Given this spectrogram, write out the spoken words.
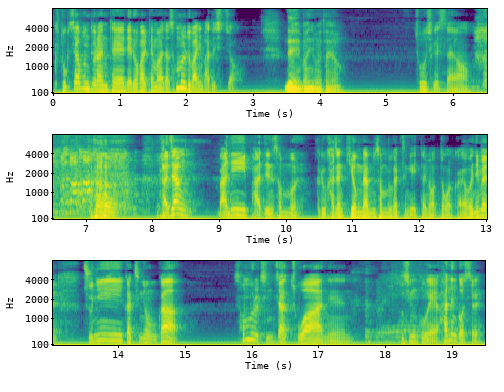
그 독자분들한테 내려갈 때마다 선물도 많이 받으시죠? 네 많이 받아요. 좋으시겠어요. 가장 많이 받은 선물 그리고 가장 기억 남는 선물 같은 게 있다면 어떤 걸까요? 왜냐면 준이 같은 경우가 선물을 진짜 좋아하는 친구예요. 하는 것을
